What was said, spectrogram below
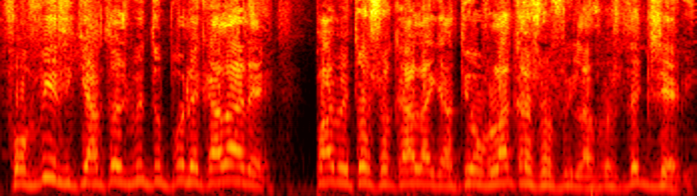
Φοβήθηκε αυτός μην του πούνε καλά, ρε. Πάμε τόσο καλά γιατί ο Βλάκας ο φίλαθρο δεν ξέρει.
